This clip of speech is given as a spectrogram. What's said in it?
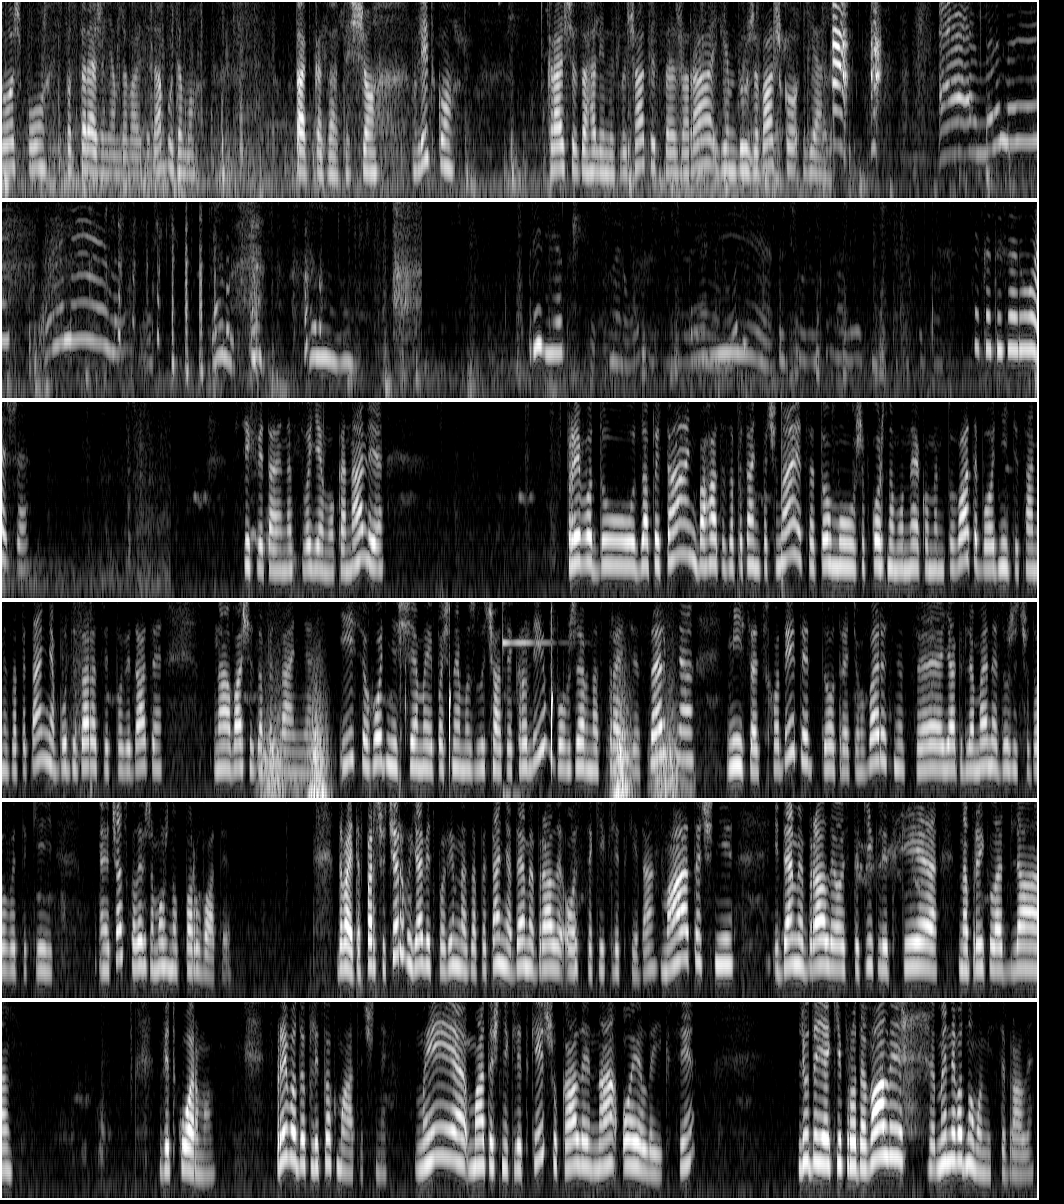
Тож по спостереженням давайте да, будемо так казати, що влітку краще взагалі не злучати, це жара, їм дуже важко є. Всіх вітаю на своєму каналі. З приводу запитань, багато запитань починається, тому щоб кожному не коментувати, бо одні й ті самі запитання буду зараз відповідати на ваші запитання. І сьогодні ще ми почнемо злучати кролів, бо вже в нас 3 серпня місяць ходити до 3 вересня. Це як для мене дуже чудовий такий час, коли вже можна парувати. Давайте в першу чергу я відповім на запитання, де ми брали ось такі клітки. Да? Маточні, і де ми брали ось такі клітки, наприклад, для відкорму. З приводу кліток маточних. Ми маточні клітки шукали на OLX. Люди, які продавали, ми не в одному місці брали.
